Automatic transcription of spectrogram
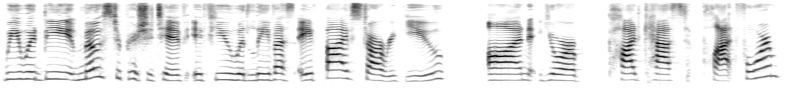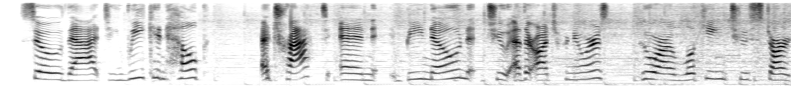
we would be most appreciative if you would leave us a five star review on your podcast platform so that we can help attract and be known to other entrepreneurs who are looking to start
